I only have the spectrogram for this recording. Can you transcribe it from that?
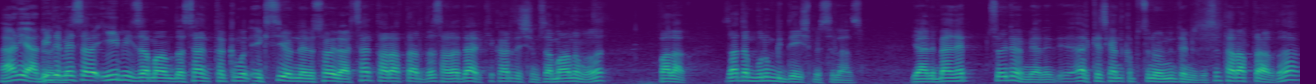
Her yerde Bir de öyle. mesela iyi bir zamanda sen takımın eksi yönlerini söylersen taraftar da sana der ki kardeşim zamanı mı falan. Zaten bunun bir değişmesi lazım. Yani ben hep söylüyorum yani herkes kendi kapısının önünü temizlesin. Taraftar da,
